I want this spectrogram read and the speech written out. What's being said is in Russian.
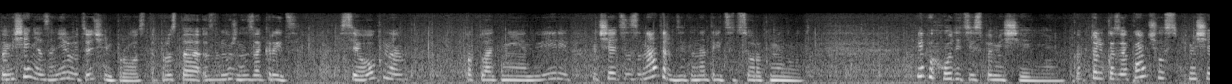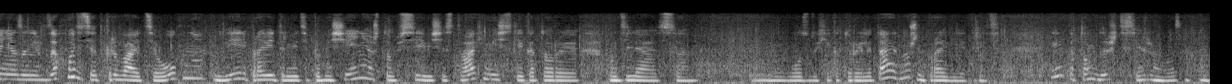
Помещение зонировать очень просто. Просто нужно закрыть все окна, поплотнее двери, включать зонатор где-то на 30-40 минут и выходите из помещения. Как только закончилось помещение зонировать, заходите, открываете окна, двери, проветриваете помещение, чтобы все вещества химические, которые выделяются в воздухе, которые летают, нужно проветрить. И потом дышите свежим воздухом.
